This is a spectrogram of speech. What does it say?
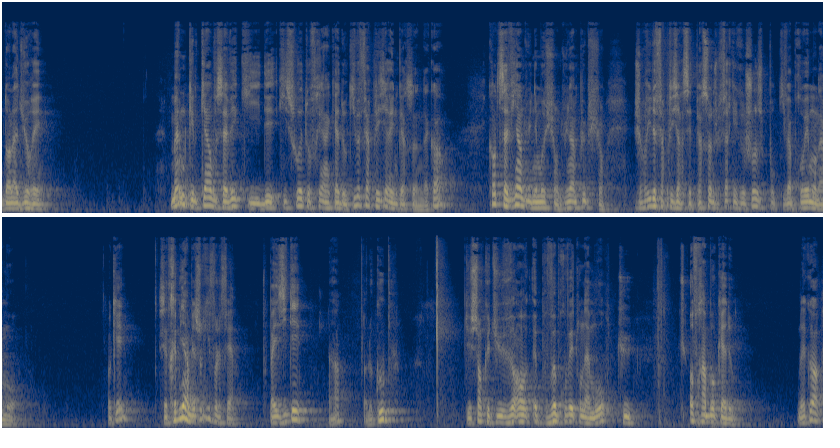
dans la durée. Même quelqu'un, vous savez, qui, qui souhaite offrir un cadeau, qui veut faire plaisir à une personne, d'accord? Quand ça vient d'une émotion, d'une impulsion, j'ai envie de faire plaisir à cette personne, je veux faire quelque chose pour qui va prouver mon amour. Ok? C'est très bien, bien sûr qu'il faut le faire. Faut pas hésiter. Hein Dans le couple, tu sens que tu veux, veux prouver ton amour, tu, tu offres un beau cadeau. D'accord?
